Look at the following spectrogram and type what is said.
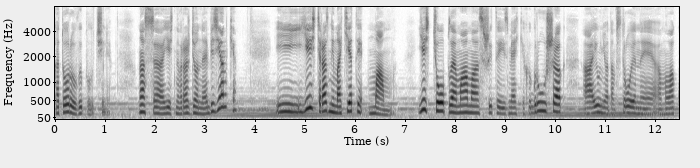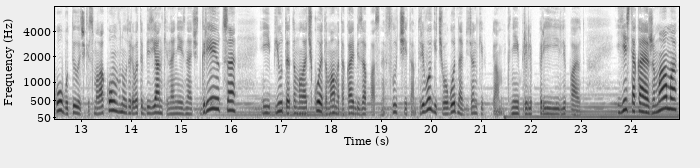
которую вы получили. У нас э, есть новорожденные обезьянки, и есть разные макеты мам. Есть теплая мама, сшитая из мягких игрушек, а, и у нее там встроенное молоко, бутылочки с молоком внутрь. Вот обезьянки на ней, значит, греются и пьют это молочко. Эта мама такая безопасная. В случае там тревоги, чего угодно, обезьянки там, к ней прилип- прилипают. Есть такая же мама,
